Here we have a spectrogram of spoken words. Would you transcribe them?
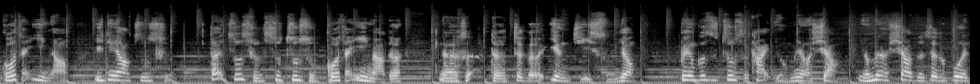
国产疫苗一定要支持，但支持是支持国产疫苗的那呃的这个应急使用，并不是支持它有没有效，有没有效的这个部分，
